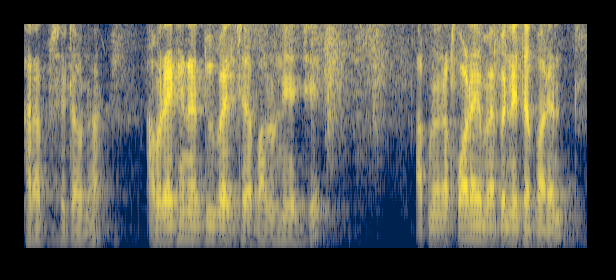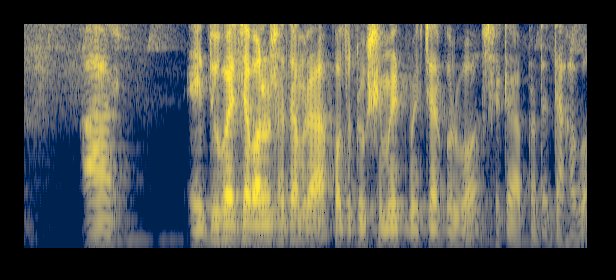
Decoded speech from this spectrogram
খারাপ সেটাও না। আমরা এখানে দুই বেলচা বালু নিয়েছি। আপনারা কড়াইয়ে মেপে নিতে পারেন। আর এই দুই বেলচা বালুর সাথে আমরা কতটুকু সিমেন্ট মিক্সচার করব সেটা আপনাদের দেখাবো।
